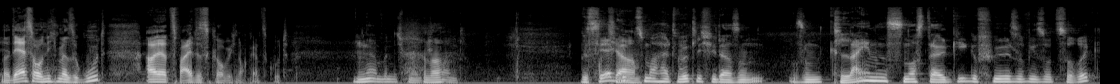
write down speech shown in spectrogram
Na, der ist auch nicht mehr so gut, aber der zweite ist, glaube ich, noch ganz gut. Ja, bin ich mal gespannt. Bisher gibt es mal halt wirklich wieder so ein, so ein kleines Nostalgiegefühl sowieso zurück.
